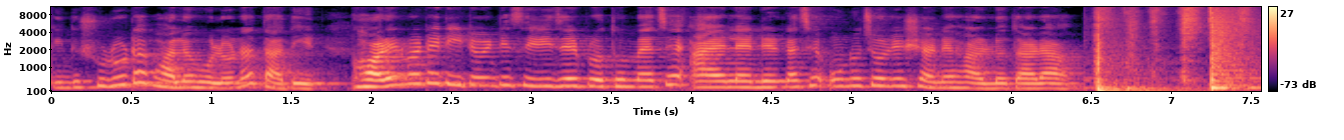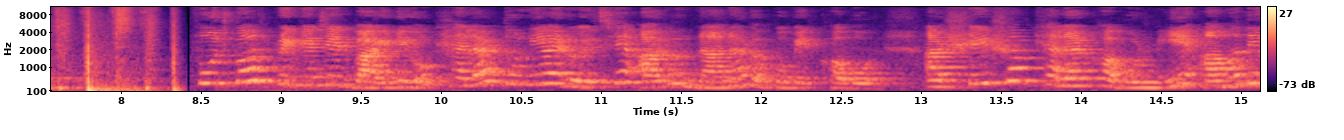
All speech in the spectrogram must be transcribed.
কিন্তু শুরুটা ভালো হলো না তাদের। ঘরের মাঠে টি টোয়েন্টি সিরিজের প্রথম ম্যাচে আয়ারল্যান্ডের কাছে উনচল্লিশ রানে হারল তারা। ফুটবল, ক্রিকেটের বাইরেও খেলার দুনিয়ায় রয়েছে আরও নানা রকমের খবর। আর সেই সব খেলার খবর নিয়ে আমাদের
